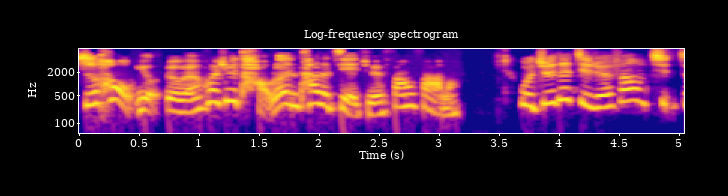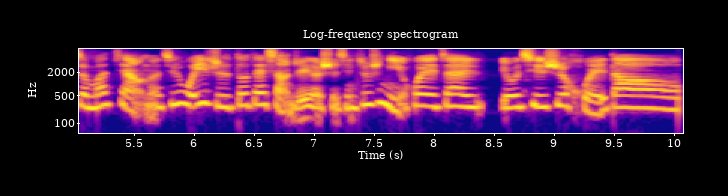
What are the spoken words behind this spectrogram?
之后，有有人会去讨论它的解决方法吗？我觉得解决方其怎么讲呢？其实我一直都在想这个事情，就是你会在，尤其是回到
